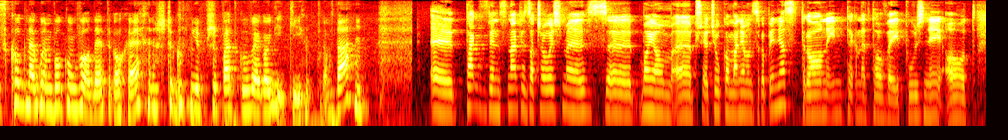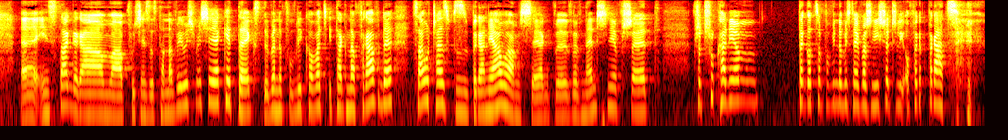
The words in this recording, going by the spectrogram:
skok na głęboką wodę trochę, szczególnie w przypadku Weroniki, prawda? E, tak, więc najpierw zaczęłyśmy z e, moją e, przyjaciółką Manią od zrobienia strony internetowej, później od Instagrama, później zastanawiałyśmy się, jakie teksty będę publikować i tak naprawdę cały czas wzbraniałam się jakby wewnętrznie przed, przed szukaniem tego, co powinno być najważniejsze, czyli ofert pracy.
